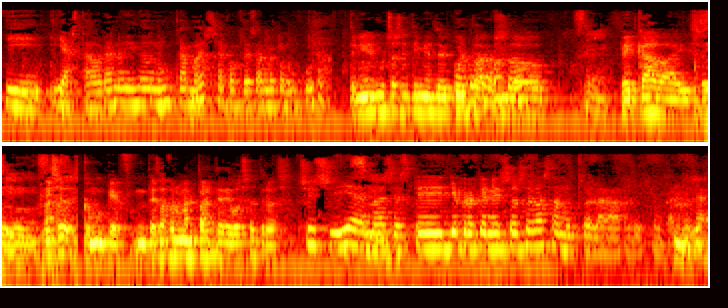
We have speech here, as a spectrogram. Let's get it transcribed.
Y, y hasta ahora no he ido nunca más a confesarme con un cura. ¿Teníais mucho sentimiento de culpa Horroroso. cuando Sí. pecabais? o- Sí. Eso como que empezó a formar parte de vosotros. Sí, sí, además es que yo creo que en eso se basa mucho la religión católica.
